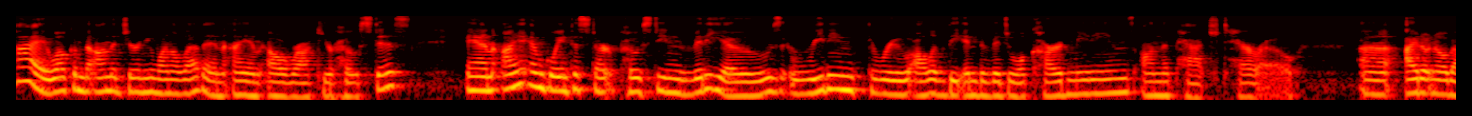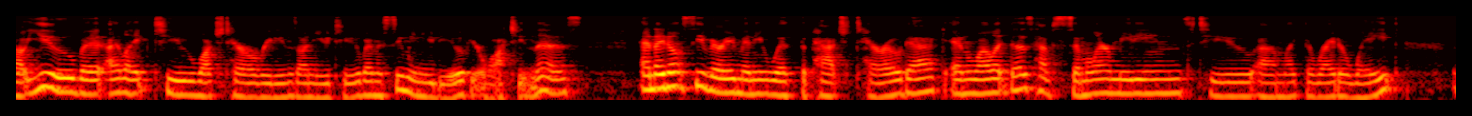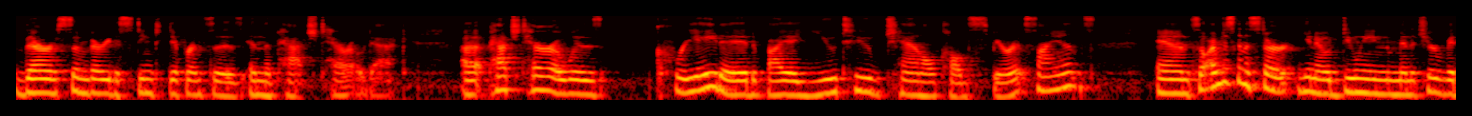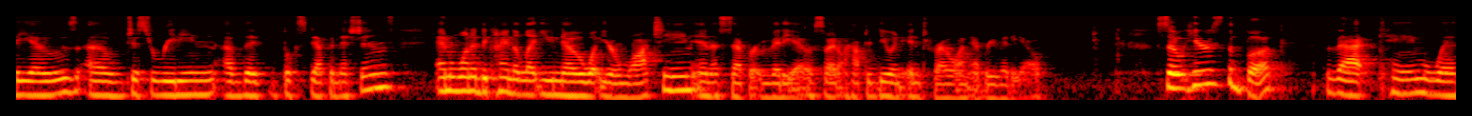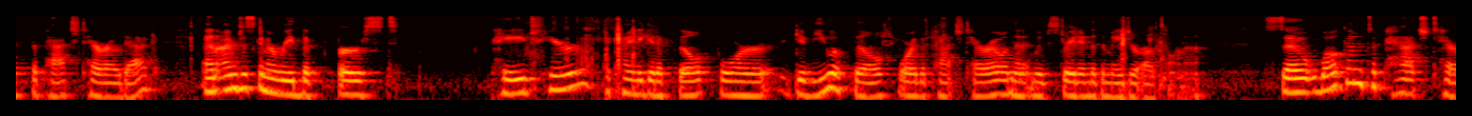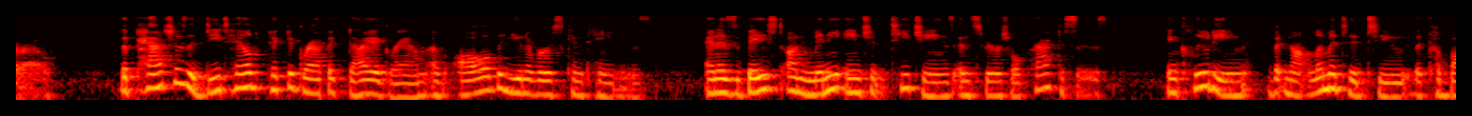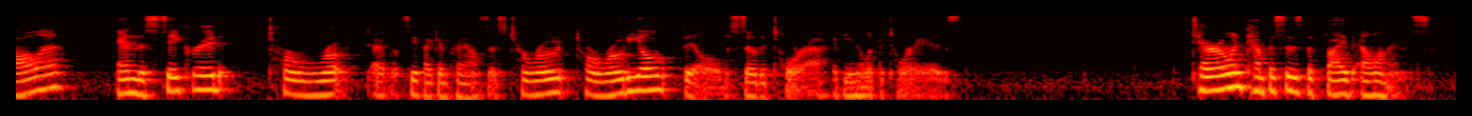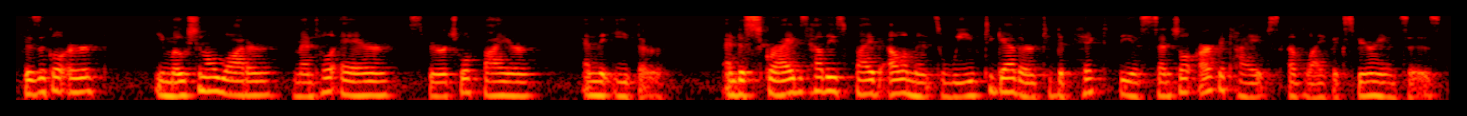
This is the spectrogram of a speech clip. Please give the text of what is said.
Hi, welcome to On the Journey 111. I am El Rock, your hostess, and I am going to start posting videos reading through all of the individual card meanings on the Patch Tarot. Uh, I don't know about you, but I like to watch tarot readings on YouTube. I'm assuming you do if you're watching this. And I don't see very many with the Patch Tarot deck. And while it does have similar meanings to um, like the Rider Waite, there are some very distinct differences in the Patch Tarot deck. Uh, Patch Tarot was created by a YouTube channel called Spirit Science. And so I'm just going to start, you know, doing miniature videos of just reading of the book's definitions and wanted to kind of let you know what you're watching in a separate video so I don't have to do an intro on every video. So here's the book that came with the Patch Tarot deck. And I'm just going to read the first page here to kind of get a feel for, give you a feel for the Patch Tarot, and then it moves straight into the major arcana. So welcome to Patch Tarot. The patch is a detailed pictographic diagram of all the universe contains and is based on many ancient teachings and spiritual practices including but not limited to the Kabbalah and the sacred Torus. Uh, let's see if I can pronounce this Toroidal field. So the Torus, if you know what the Torus is. Tarot encompasses the five elements physical earth, emotional water, mental air, spiritual fire, and the ether and describes how these five elements weave together to depict the essential archetypes of life experiences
